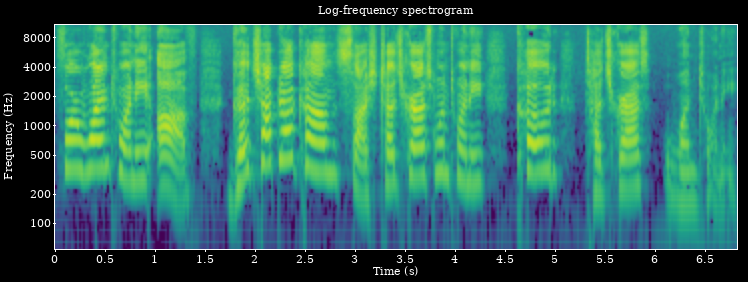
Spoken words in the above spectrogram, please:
for 120 off. Goodchop.com slash touchgrass120, code touchgrass120.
